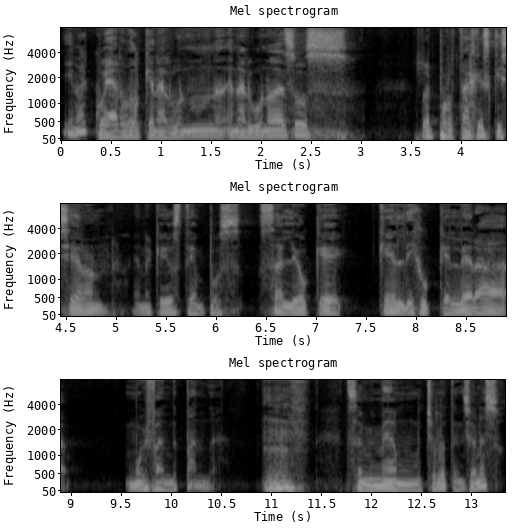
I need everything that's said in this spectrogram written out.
Y me acuerdo que en, algún, en alguno de esos reportajes que hicieron en aquellos tiempos salió que, que él dijo que él era muy fan de Panda. Entonces a mí me llama mucho la atención eso.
